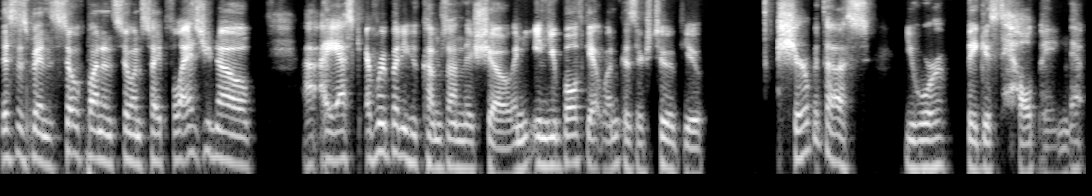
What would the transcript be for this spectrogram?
this has been so fun and so insightful. As you know, I ask everybody who comes on this show, and, and you both get one because there's two of you, share with us your biggest helping, that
